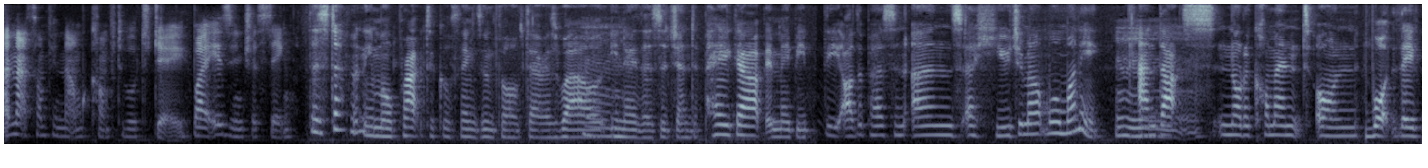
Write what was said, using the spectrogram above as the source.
And that's something that I'm comfortable to do. But it is interesting. There's definitely more practical things involved there as well. Hmm. You know, there's a gender pay gap. It may be the other person earns a huge amount more money. And hmm. that's not a comment on what they've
